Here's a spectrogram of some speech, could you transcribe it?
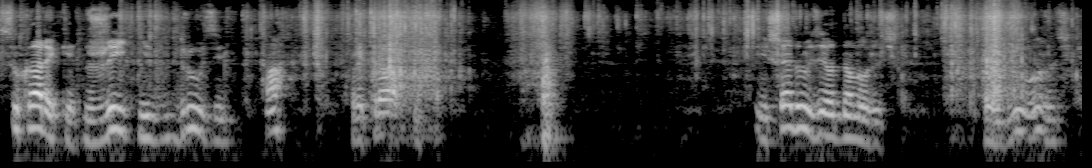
Сухарики, житні, друзі. А, прекрасно. І ще, друзі, одна ложечка. Дві ложечки.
